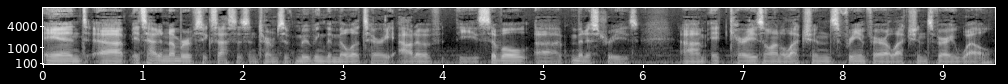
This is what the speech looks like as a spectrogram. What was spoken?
and uh, it's had a number of successes in terms of moving the military out of the civil uh, ministries. Um, it carries on elections, free and fair elections, very well.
